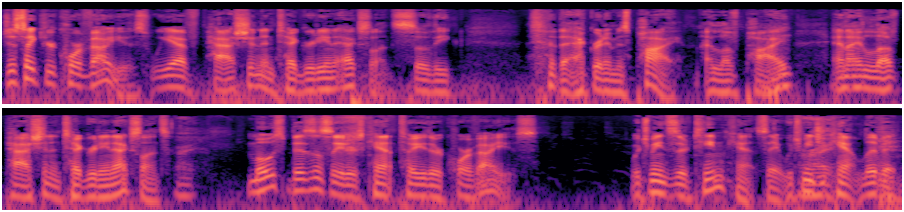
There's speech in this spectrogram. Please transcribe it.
just like your core values. We have passion, integrity, and excellence. So the the acronym is PI. I love PI, mm-hmm. and I love passion, integrity, and excellence. Right. Most business leaders can't tell you their core values, which means their team can't say it, which means right. you can't live it.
